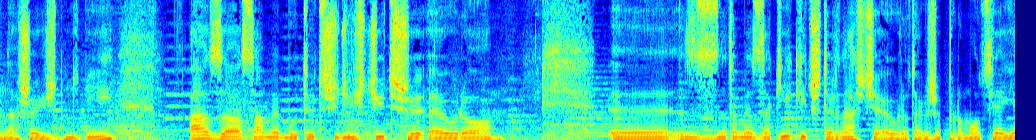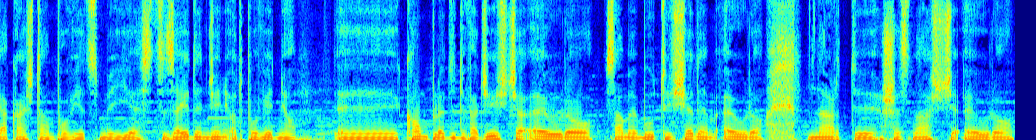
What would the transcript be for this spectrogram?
na 6 dni, a za same buty 33 euro. Yy, natomiast za kijki 14 euro, także promocja jakaś tam powiedzmy jest. Za jeden dzień odpowiednio yy, komplet 20 euro, same buty 7 euro, narty 16 euro,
